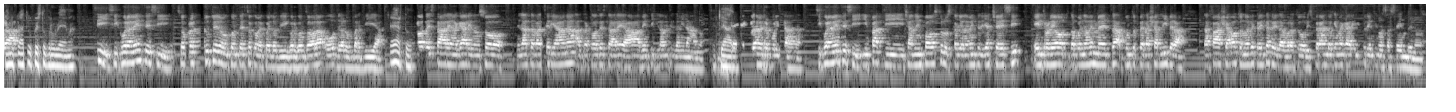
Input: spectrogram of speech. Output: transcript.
che hanno creato questo problema? Sì, sicuramente sì, soprattutto in un contesto come quello di Gorgonzola o della Lombardia. Certo. Cosa è stare magari, non so, nell'Alta Valseriana, altra cosa è stare a 20 km da Milano, è chiaro. È quella metropolitana. Sicuramente sì, infatti ci hanno imposto lo scaglionamento degli accessi entro le 8, dopo le 9 e mezza, appunto per lasciare libera la fascia 8-9.30 per i lavoratori, sperando che magari gli studenti non si assemblino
